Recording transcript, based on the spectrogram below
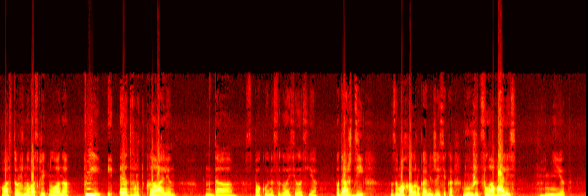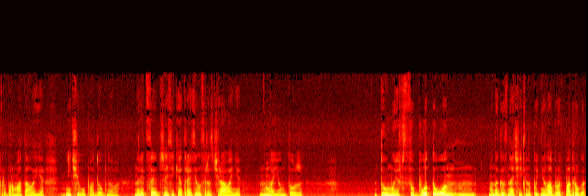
Восторженно воскликнула она ты и Эдвард Каллен!» «Да», – спокойно согласилась я. «Подожди!» – замахала руками Джессика. «Вы уже целовались?» «Нет», – пробормотала я. «Ничего подобного». На лице Джессики отразилось разочарование. На моем тоже. «Думаешь, в субботу он...» Многозначительно подняла бровь подруга.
